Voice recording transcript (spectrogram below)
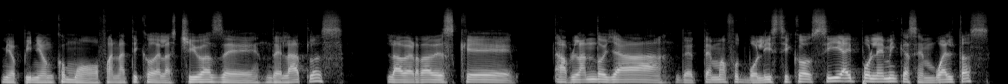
mi opinión como fanático de las Chivas de, del Atlas. La verdad es que hablando ya de tema futbolístico, sí hay polémicas envueltas,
